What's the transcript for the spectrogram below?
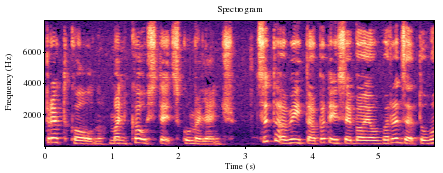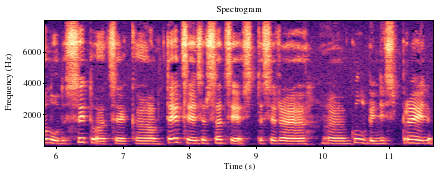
pret kolnu, man kausteits kumeļeņš. Citā vītā patiesībā jau var redzēt to valodas situāciju, ka teiciens ir sacies, tas ir uh, Gulbiņas preļu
